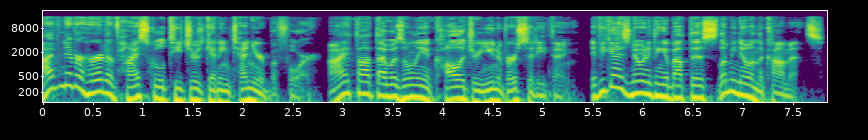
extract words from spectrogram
I've never heard of high school teachers getting tenure before. I thought that was only a college or university thing. If you guys know anything about this, let me know in the comments.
